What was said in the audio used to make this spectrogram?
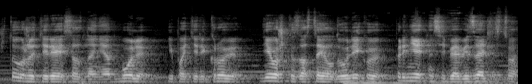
что уже теряя сознание от боли и потери крови, девушка заставила двуликую принять на себя обязательство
